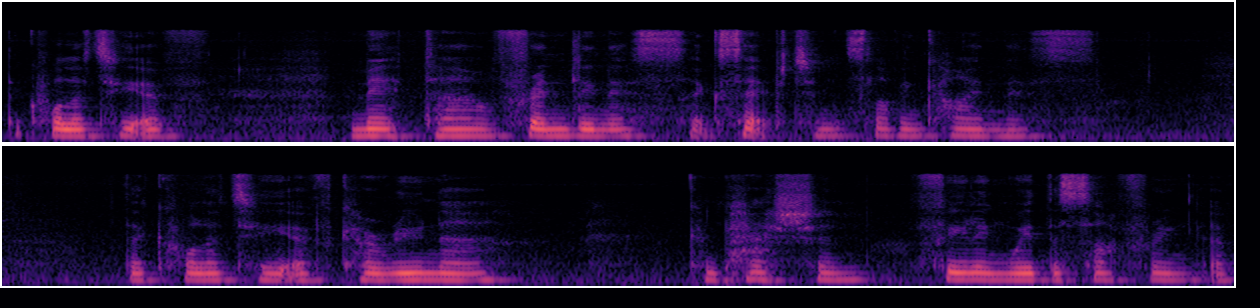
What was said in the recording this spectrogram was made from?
the quality of metta, friendliness, acceptance, loving kindness, the quality of karuna, compassion, feeling with the suffering of,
